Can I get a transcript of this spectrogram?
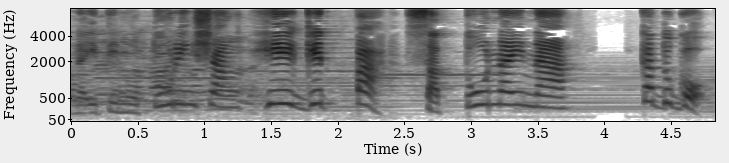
na itinuturing siyang higit pa sa tunay na kadugo.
